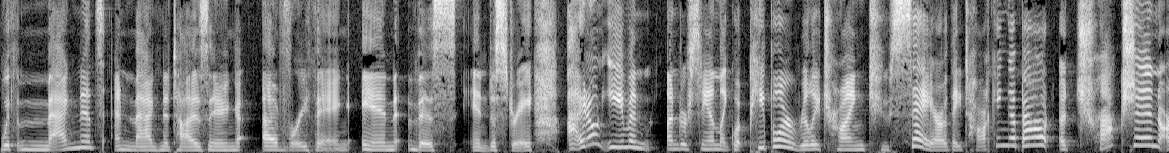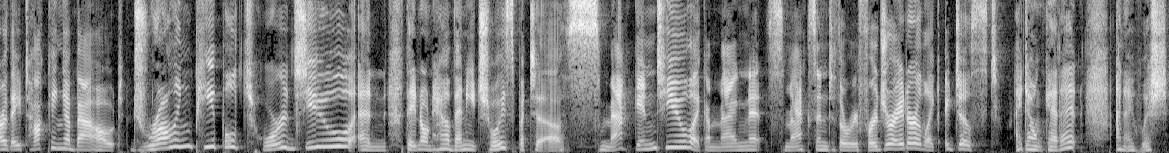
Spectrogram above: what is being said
with magnets and magnetizing everything in this industry. I don't even understand like what people are really trying to say. Are they talking about attraction? Are they talking about drawing people towards you and they don't have any choice but to smack into you like a magnet smacks into the refrigerator? Like I just I don't get it and I wish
